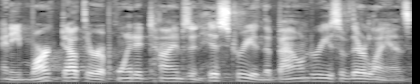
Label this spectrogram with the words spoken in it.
and he marked out their appointed times in history and the boundaries of their lands.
